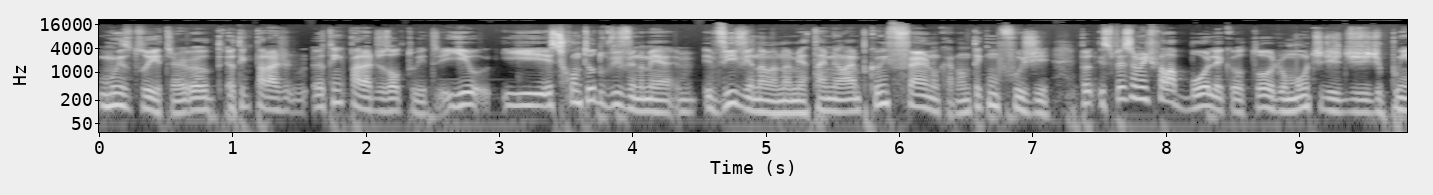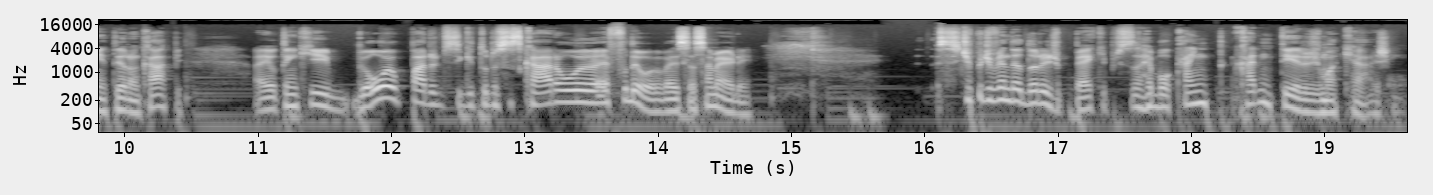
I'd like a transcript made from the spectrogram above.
muito Twitter. Eu, eu, tenho que parar, eu tenho que parar de usar o Twitter. E, eu, e esse conteúdo vive na minha, vive na, na, minha timeline, porque é um inferno, cara. Não tem como fugir. Especialmente pela bolha que eu tô, de um monte de, de, de punheteiro ancap. Aí eu tenho que. Ou eu paro de seguir todos esses caras, ou é fudeu, vai ser essa merda aí. Esse tipo de vendedora de pack precisa rebocar a cara inteira de maquiagem.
